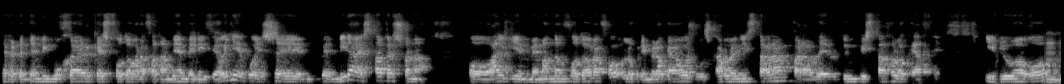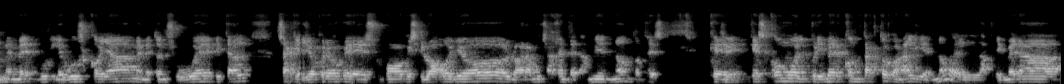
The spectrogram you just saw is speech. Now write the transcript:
de repente mi mujer, que es fotógrafa también, me dice, oye, pues eh, mira a esta persona o alguien me manda un fotógrafo, lo primero que hago es buscarlo en Instagram para ver de un vistazo lo que hace. Y luego le busco ya, me meto en su web y tal. O sea que yo creo que supongo que si lo hago yo, lo hará mucha gente también, ¿no? Entonces, que, es como el primer contacto con alguien, ¿no? la primera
